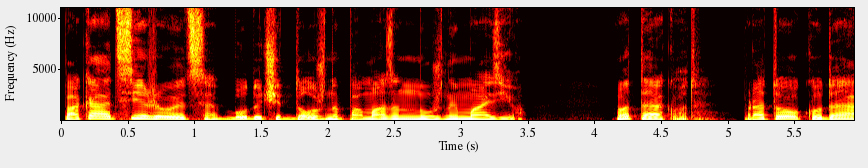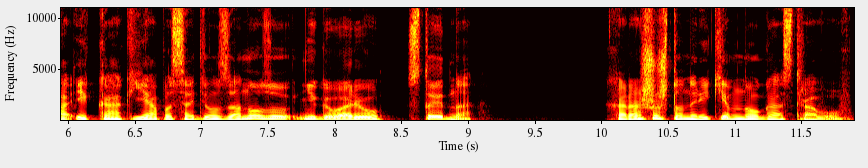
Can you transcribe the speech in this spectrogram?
Пока отсиживается, будучи должно помазан нужной мазью. Вот так вот. Про то, куда и как я посадил занозу, не говорю, стыдно. Хорошо, что на реке много островов.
